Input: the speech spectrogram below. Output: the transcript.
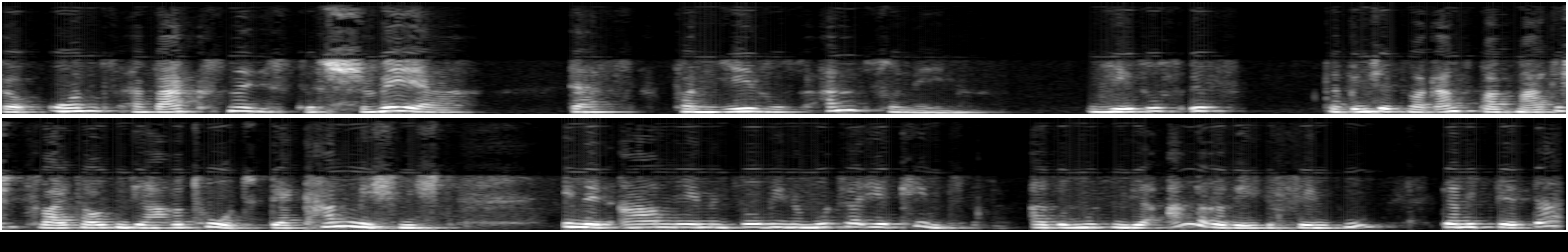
für uns Erwachsene ist es schwer, das von Jesus anzunehmen. Jesus ist, da bin ich jetzt mal ganz pragmatisch, 2000 Jahre tot. Der kann mich nicht in den Arm nehmen, so wie eine Mutter ihr Kind. Also müssen wir andere Wege finden, damit wir das,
